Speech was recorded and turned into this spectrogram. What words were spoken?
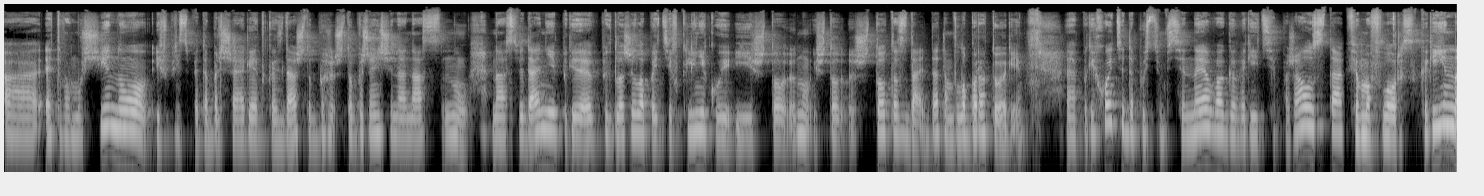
э, этого мужчину, и в принципе это большая редкость, да, чтобы, чтобы женщина нас, ну, на свидании при, предложила пойти в клинику и, что, ну, и что, что-то сдать, да, там в лаборатории. Э, приходите, допустим, в Синева, говорите, пожалуйста, фемофлор скрин,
